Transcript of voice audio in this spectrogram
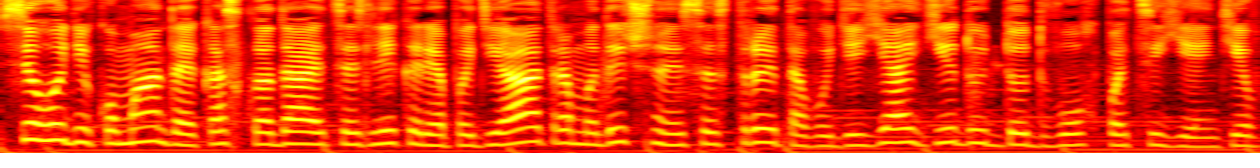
Сьогодні команда, яка складається з лікаря-педіатра, медичної сестри та водія, їдуть до двох пацієнтів.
